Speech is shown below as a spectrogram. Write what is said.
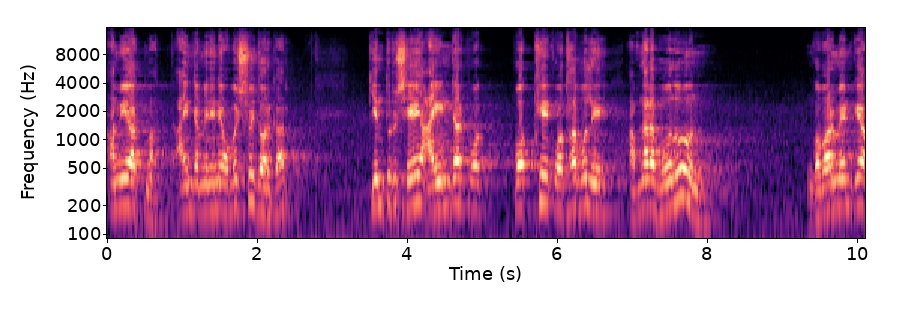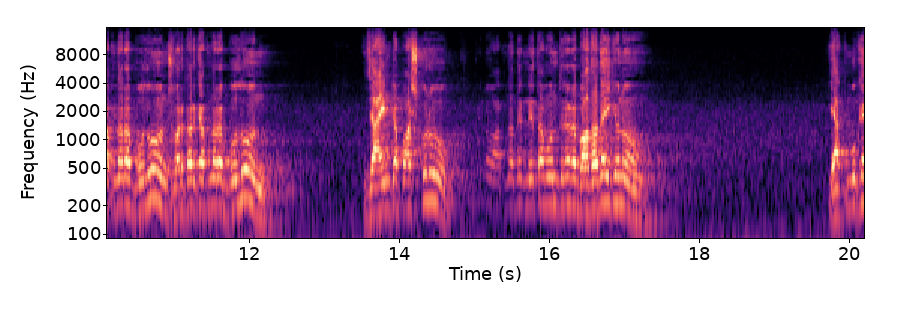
আমিও একমত, আইনটা মেনে নেওয়া অবশ্যই দরকার। কিন্তু সেই আইনটার পক- পক্ষে কথা বলে আপনারা বলুন, গভর্নমেন্টকে আপনারা বলুন, সরকারকে আপনারা বলুন যে আইনটা পাশ করুক। আপনাদের নেতা মন্ত্রীরা বাধা দেয় কেন? এক মুখে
